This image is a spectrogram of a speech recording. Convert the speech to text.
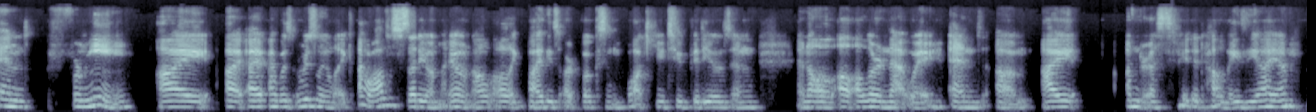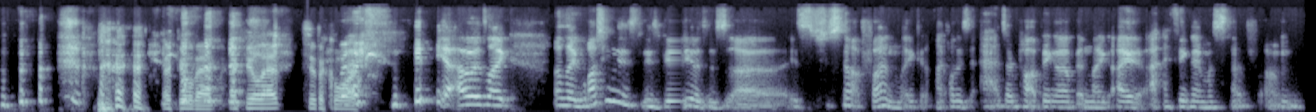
and for me, I, I I was originally like, oh, I'll just study on my own. I'll, I'll like buy these art books and watch YouTube videos and and I'll I'll, I'll learn that way. And um, I underestimated how lazy I am. I feel that. I feel that to the core. yeah, I was like, I was like watching these these videos is uh it's just not fun. Like, like all these ads are popping up and like I I think I must have um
